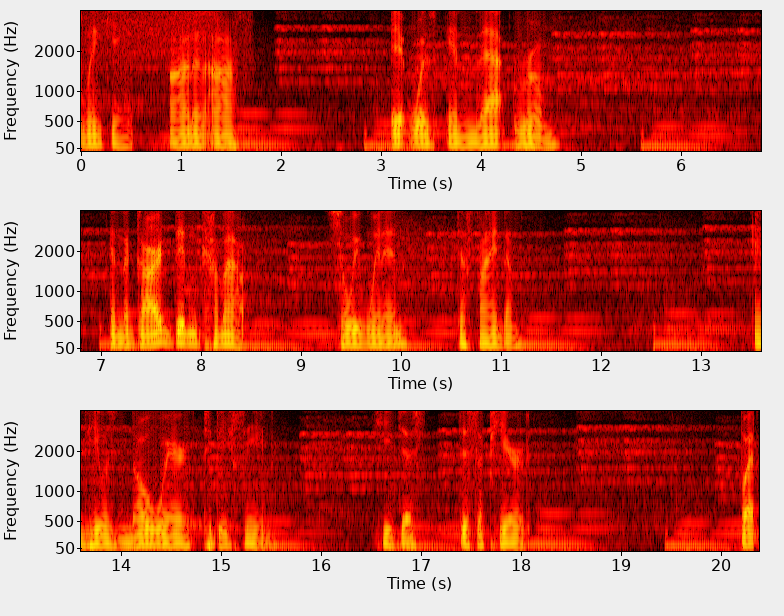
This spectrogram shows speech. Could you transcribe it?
blinking on and off. It was in that room. And the guard didn't come out, so we went in to find him. And he was nowhere to be seen. He just disappeared. But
